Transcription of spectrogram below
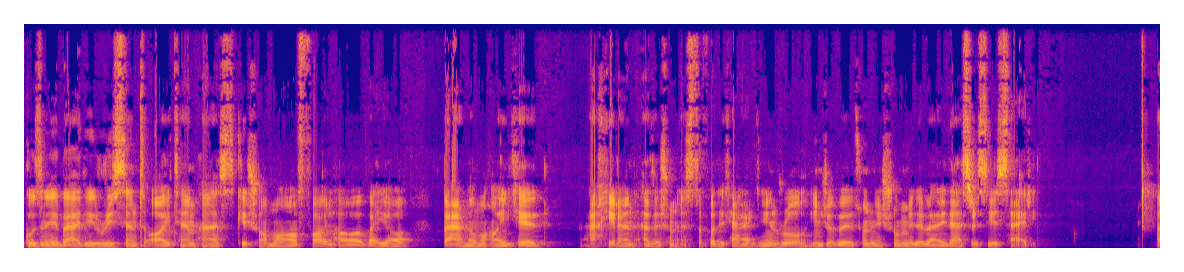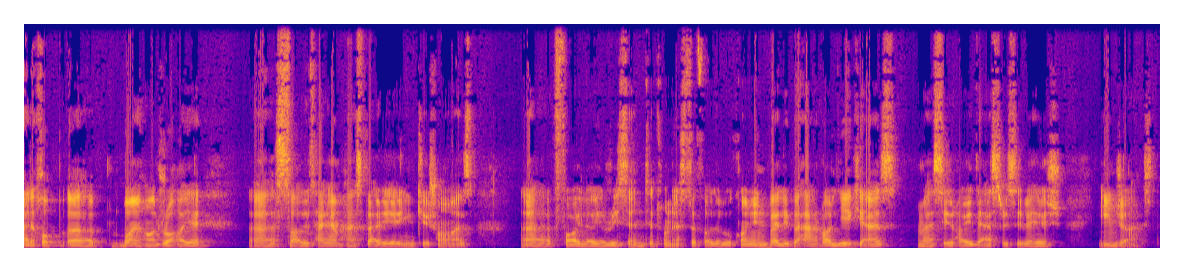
گزینه بعدی Recent Item هست که شما فایل ها و یا برنامه هایی که اخیرا ازشون استفاده کردین رو اینجا بهتون نشون میده برای دسترسی سریع. ولی خب با این حال راه های ساده تری هم هست برای اینکه شما از فایل های recent تون استفاده بکنین. ولی به هر حال یکی از مسیرهای دسترسی بهش اینجا هست.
